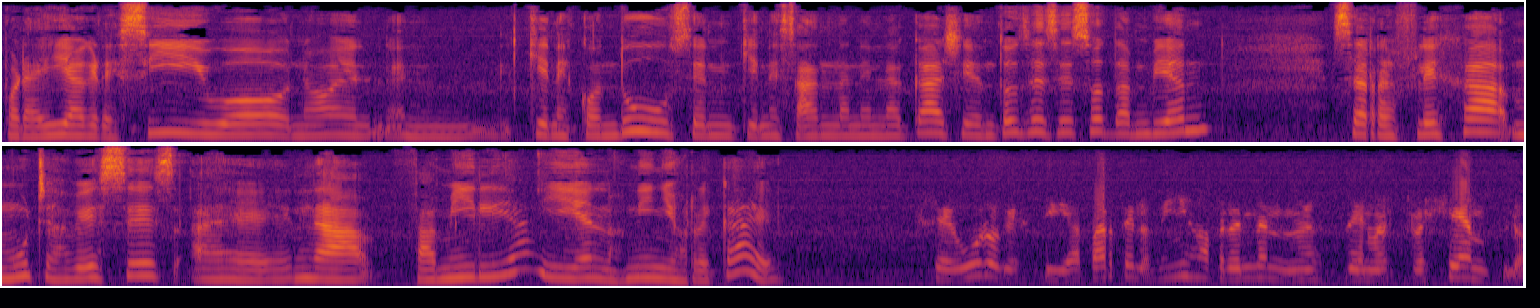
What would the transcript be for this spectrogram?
por ahí agresivo, ¿no? En, en quienes conducen, quienes andan en la calle, entonces eso también se refleja muchas veces eh, en la familia y en los niños recae. Seguro que sí, aparte los niños aprenden de nuestro ejemplo.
